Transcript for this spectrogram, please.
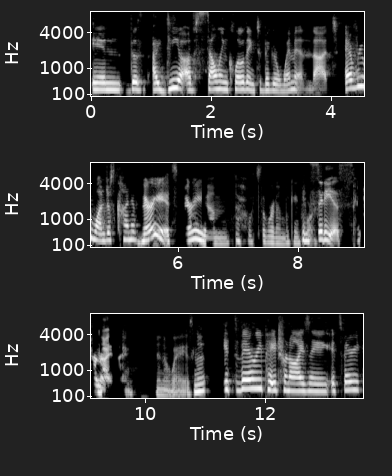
in the idea of selling clothing to bigger women that everyone just kind of very it's very um oh, what's the word i'm looking for? Insidious. Patronizing in a way isn't it? It's very patronizing. It's very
